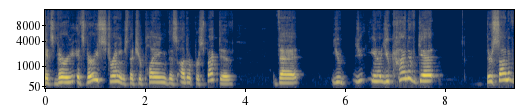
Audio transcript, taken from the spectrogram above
it's very it's very strange that you're playing this other perspective that you you you know you kind of get there's sign of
